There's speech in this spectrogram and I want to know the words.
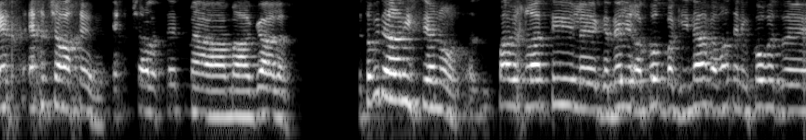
איך, איך אפשר אחרת, איך אפשר לצאת מהמעגל הזה. ותמיד היה ניסיונות, אז פעם החלטתי לגדל ירקות בגינה ואמרתי אני אמכור את זה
